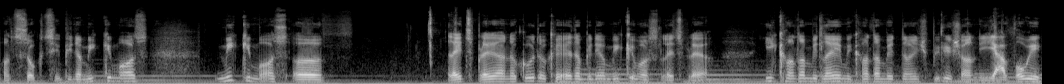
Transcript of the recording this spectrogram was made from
wenn sagt, ich bin ein Mickey Mouse, Mickey Mouse, äh, Let's Player, na gut, okay, dann bin ich ein Mickey Mouse Let's Player. Ich kann damit leben, ich kann damit noch in den Spiegel schauen. Jawohl,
